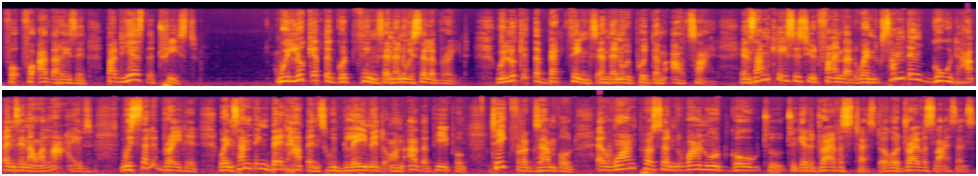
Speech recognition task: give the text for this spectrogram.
for, for other reason. But here's the twist we look at the good things and then we celebrate. We look at the bad things and then we put them outside. In some cases, you'd find that when something good happens in our lives, we celebrate it. When something bad happens, we blame it on other people. Take, for example, a one person, one would go to, to get a driver's test or a driver's license.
